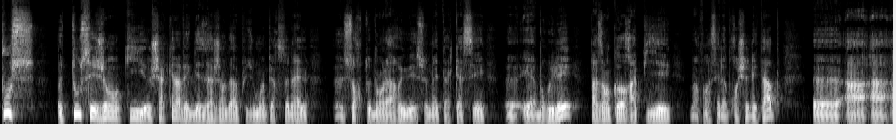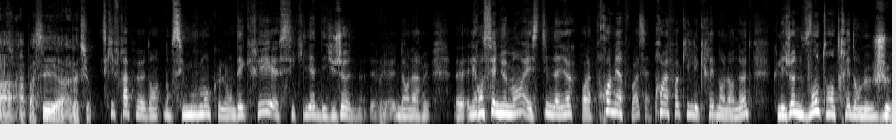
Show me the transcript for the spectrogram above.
pousse tous ces gens qui, chacun avec des agendas plus ou moins personnels, sortent dans la rue et se mettent à casser et à brûler, pas encore à piller, mais enfin c'est la prochaine étape, euh, à, passer à l'action. Ce qui frappe dans, ces mouvements que l'on décrit, c'est qu'il y a des jeunes euh, dans la rue. Euh, les renseignements estiment d'ailleurs que pour la première fois, c'est la première fois qu'ils l'écrivent dans leurs notes, que les jeunes vont entrer dans le jeu.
